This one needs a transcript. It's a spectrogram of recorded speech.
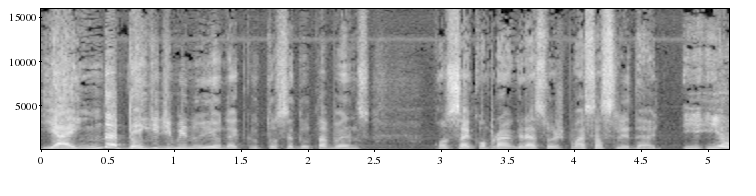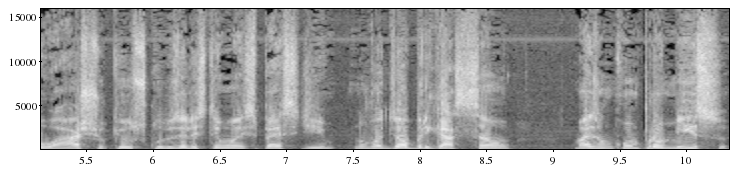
E, ainda bem que diminuiu, né? Que o torcedor tá menos consegue comprar um ingresso hoje com mais facilidade. E, e eu acho que os clubes eles têm uma espécie de, não vou dizer obrigação, mas um compromisso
